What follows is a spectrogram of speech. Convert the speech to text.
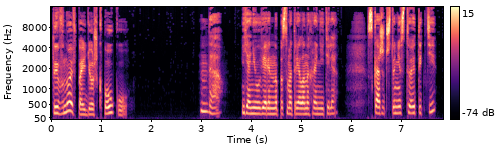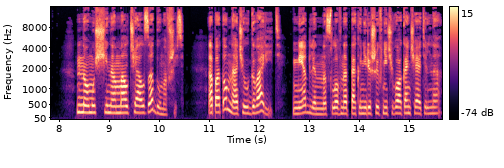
ты вновь пойдешь к пауку?» «Да», — я неуверенно посмотрела на хранителя. «Скажет, что не стоит идти?» Но мужчина молчал, задумавшись. А потом начал говорить, медленно, словно так и не решив ничего окончательно.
